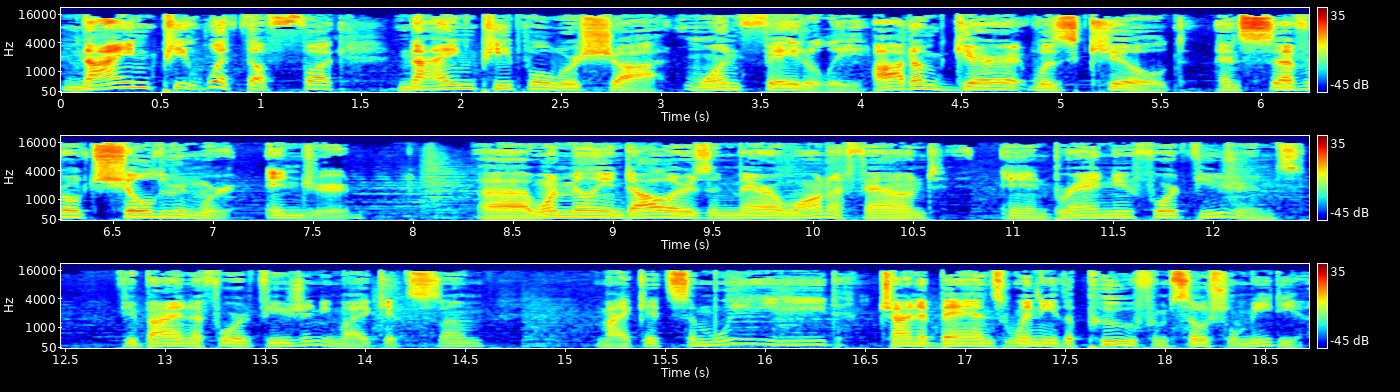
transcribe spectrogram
Nine pe what the fuck? Nine people were shot, one fatally. Autumn Garrett was killed, and several children were injured. Uh, one million dollars in marijuana found in brand new Ford Fusions. If you're buying a Ford Fusion, you might get some, might get some weed. China bans Winnie the Pooh from social media.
